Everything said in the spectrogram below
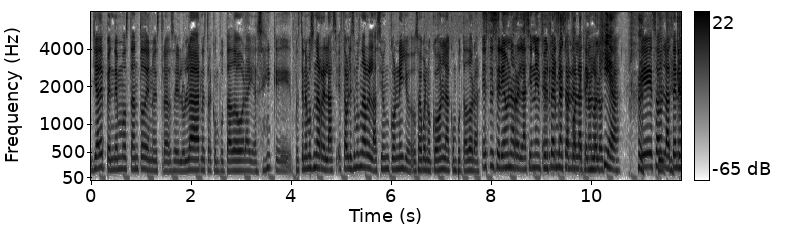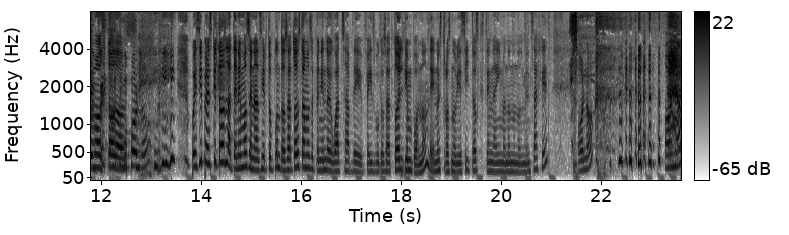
ya dependemos tanto de nuestra celular, nuestra computadora y así que pues tenemos una relación, establecemos una relación con ello, o sea, bueno, con la computadora. Este sería una relación enfermiza, Enfermiza con, la, tecnología. Que eso la tenemos enfermo, todos. ¿no? pues sí, pero es que todos la tenemos en a cierto punto. O sea, todos estamos dependiendo de WhatsApp, de Facebook, o sea, todo el tiempo, ¿no? De nuestros noviecitos que estén ahí mandándonos mensajes. ¿O no? ¿O no?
